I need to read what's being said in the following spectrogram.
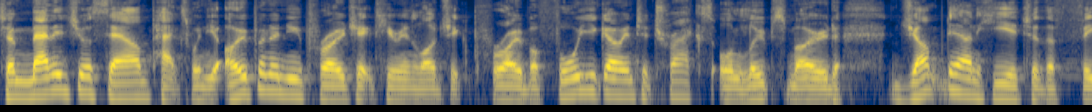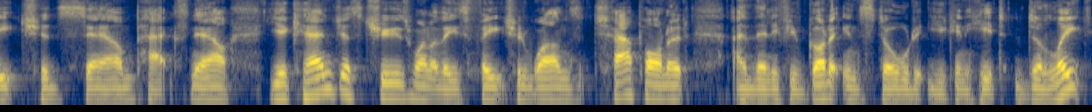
To manage your sound packs, when you open a new project here in Logic Pro, before you go into tracks or loops mode, jump down here to the featured sound packs. Now, you can just choose one of these featured ones, tap on it, and then if you've got it installed, you can hit delete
